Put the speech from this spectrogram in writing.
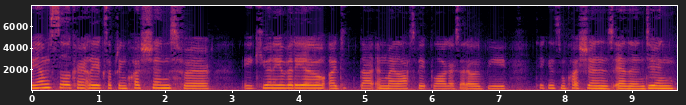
I am still currently accepting questions for a Q&A video. I did that in my last vape blog. I said I would be taking some questions and then doing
